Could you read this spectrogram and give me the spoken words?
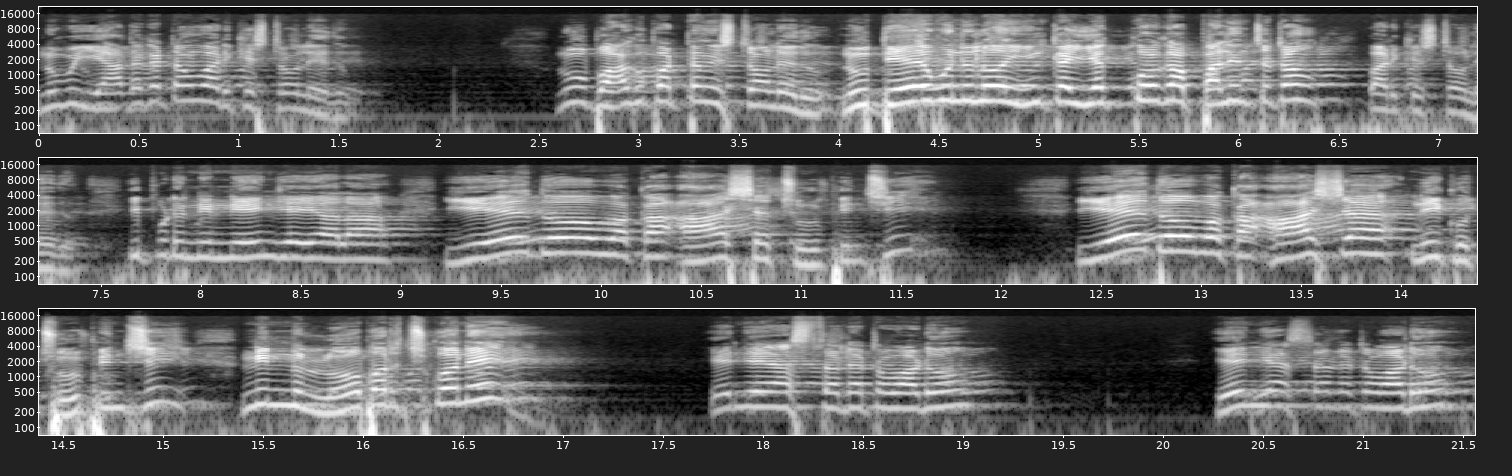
నువ్వు ఎదగటం వాడికి ఇష్టం లేదు. నువ్వు బాగుపడటం ఇష్టం లేదు. నువ్వు దేవునిలో ఇంకా ఎక్కువగా ఫలించటం వాడికి ఇష్టం లేదు. ఇప్పుడు నిన్నేం చేయాలా? ఏదో ఒక ఆశ చూపించి ఏదో ఒక ఆశ నీకు చూపించి నిన్ను లోపరుచుకొని ఏం చేస్తాడట వాడు? ఏం చేస్తాడట వాడు?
